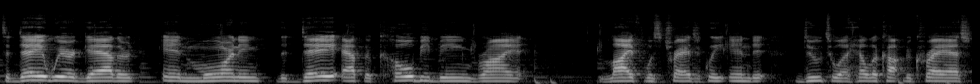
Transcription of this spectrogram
Today we're gathered in mourning the day after Kobe Bean Bryant life was tragically ended due to a helicopter crash.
